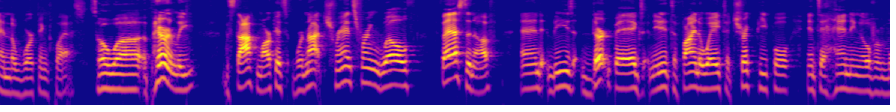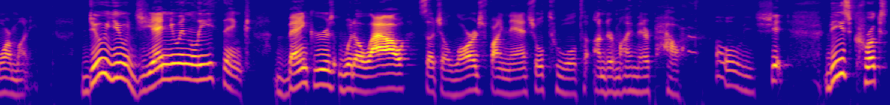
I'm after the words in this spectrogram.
and the working class. So uh, apparently, the stock markets were not transferring wealth fast enough, and these dirtbags needed to find a way to trick people into handing over more money. Do you genuinely think bankers would allow such a large financial tool to undermine their power? Holy shit. These crooks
